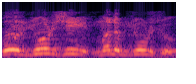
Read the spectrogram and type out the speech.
کور جوړ شي ملک جوړ شو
